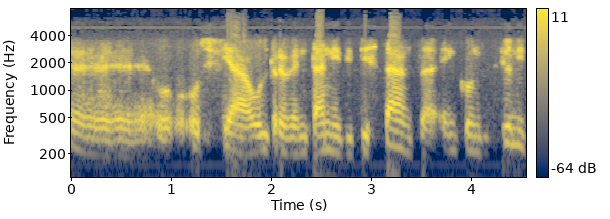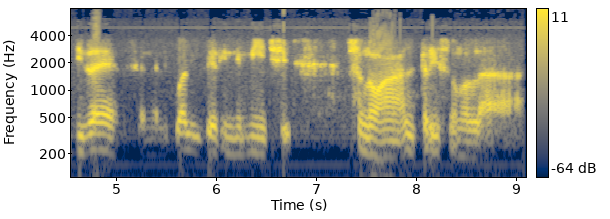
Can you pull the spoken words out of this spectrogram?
eh, ossia oltre vent'anni di distanza e in condizioni diverse quali i veri nemici. Sono altri, sono la,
